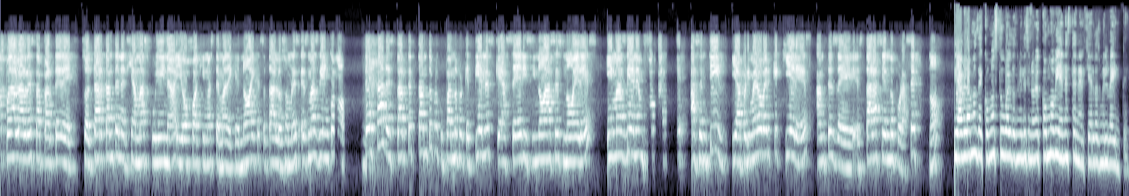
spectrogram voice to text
nos puede hablar de esta parte de soltar tanta energía masculina y ojo, aquí no es tema de que no hay que soltar a los hombres, es más bien como deja de estarte tanto preocupando porque tienes que hacer y si no haces no eres y más bien enfócate a sentir y a primero ver qué quieres antes de estar haciendo por hacer, ¿no? Si hablamos de cómo estuvo el 2019, ¿cómo viene esta energía del 2020?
